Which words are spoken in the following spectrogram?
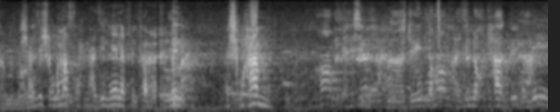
مش عايزين شغل مصر احنا عايزين هنا في الفم في المنيا. يا شيخ محمد. احنا جايين ناخد عايزين ناخد حاجه ليه؟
